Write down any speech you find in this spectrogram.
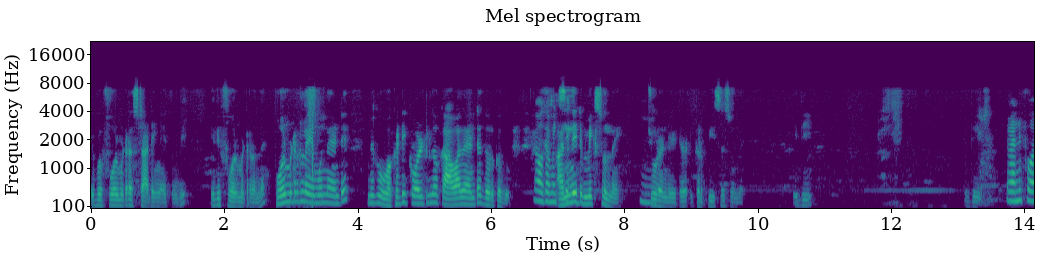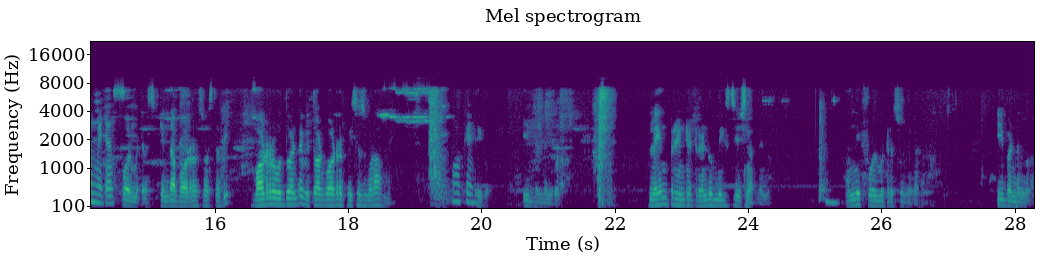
ఇప్పుడు ఫోర్ మీటర్ స్టార్టింగ్ అవుతుంది. ఇది ఫోర్ మీటర్ ఉంది. ఫోర్ మీటర్లో ఏముంది అంటే మీకు ఒకటి క్వాలిటీలో కావాలి అంటే దొరకదు. అన్నిటి మిక్స్ ఉన్నాయి. చూడండి ఇక్కడ ఇక్కడ పీసెస్ ఉన్నాయి. ఇది ఇది ఇవన్నీ ఫోర్ మీటర్స్ ఫోర్ మీటర్స్ కింద బార్డర్స్ వస్తుంది. బార్డర్ వద్దు అంటే వితౌట్ బార్డర్ పీసెస్ కూడా ఉన్నాయి. ఓకే ఇగో ఈ బండల్ కూడా. ప్లెయిన్ ప్రింటెడ్ రెండు మిక్స్ చేసిన నేను. అన్ని ఫోర్ మీటర్స్ ఉన్నాయి కదా. ఈ బండల్ కూడా.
